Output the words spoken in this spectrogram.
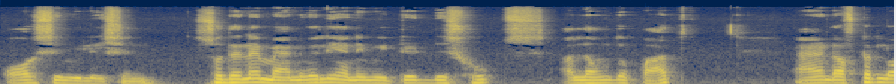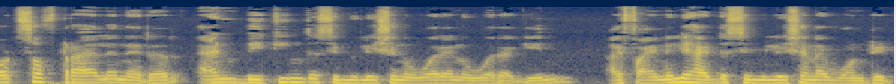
or simulation. So then I manually animated these hooks along the path and after lots of trial and error and baking the simulation over and over again I finally had the simulation I wanted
